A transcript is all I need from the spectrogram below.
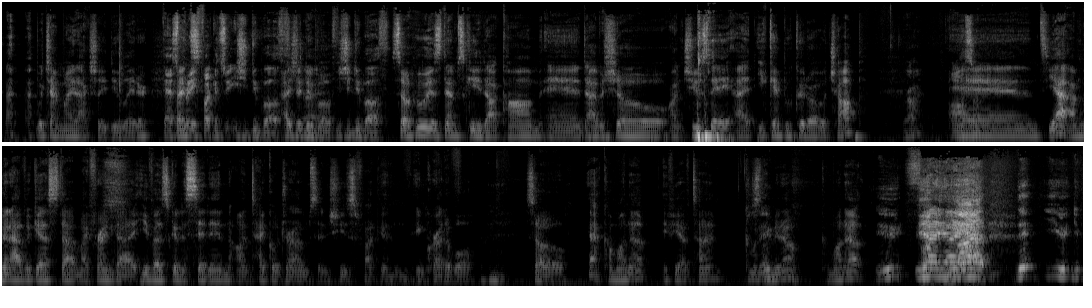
which I might actually do later. That's But pretty fucking sweet. You should do both. I should do both. You should do both. So who is Demsky.com and I have a show on Tuesday at Ikebukuro Chop. Right. Awesome. And yeah, I'm gonna have a guest. Uh, my friend uh, Eva's gonna sit in on taiko drums, and she's fucking incredible. So yeah, come on up if you have time. Come on let in. me know. Come on out. You, Yeah, yeah, yeah. yeah. You, you,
